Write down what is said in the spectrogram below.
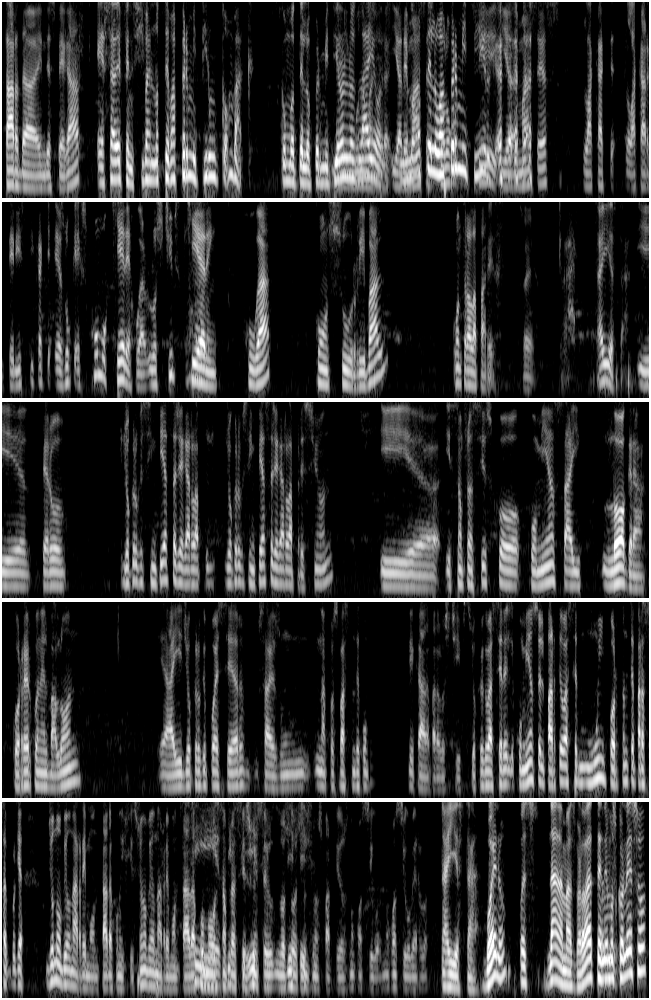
tarda en despegar. esa defensiva no te va a permitir un comeback, como te lo permitieron los Lions. manera. Y además no te lo va a permitir. sí, y además es la, la característica que es lo que es como quiere jugar. Los Chiefs quieren jugar con su rival contra la pared. Sí. Ahí está. Y, pero yo creo que si empieza a llegar la, yo creo que si empieza a llegar la presión y, eh, y San Francisco comienza y logra correr con el balón, eh, ahí yo creo que puede ser, sabes, un- una cosa bastante complicada para los Chiefs. Yo creo que va a ser el comienzo del partido va a ser muy importante para saber, porque yo no veo una remontada, como dijiste, yo no veo una remontada Sí, como San Francisco difícil, en es los dos últimos partidos. No consigo, no consigo verlo. Ahí está. Bueno, pues nada más, ¿verdad? Tenemos sí. con eso.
